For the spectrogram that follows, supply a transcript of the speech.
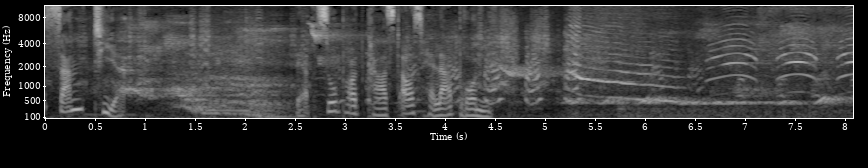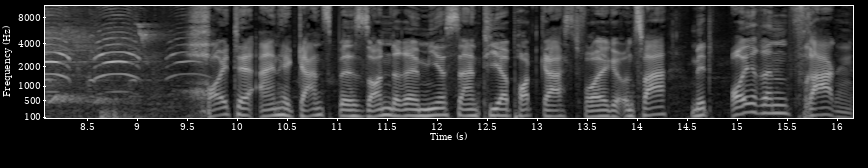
San Tier. Der Zoo-Podcast aus Hellerbrunn. Heute eine ganz besondere Mir San Tier Podcast Folge und zwar mit euren Fragen.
